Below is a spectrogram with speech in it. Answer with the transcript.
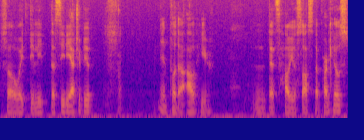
So we delete the CD attribute and put out here. And that's how you source the particles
